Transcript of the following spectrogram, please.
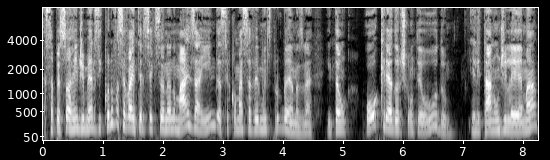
essa pessoa rende menos. E quando você vai interseccionando mais ainda, você começa a ver muitos problemas, né? Então, o criador de conteúdo, ele tá num dilema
